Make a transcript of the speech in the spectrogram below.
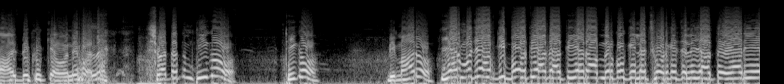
आज देखो क्या होने वाला है। श्वेता तुम ठीक हो? ठीक हो? बीमार हो? यार मुझे आपकी बहुत याद आती है यार आप मेरे को अकेला छोड़ के चले जाते हो यार ये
